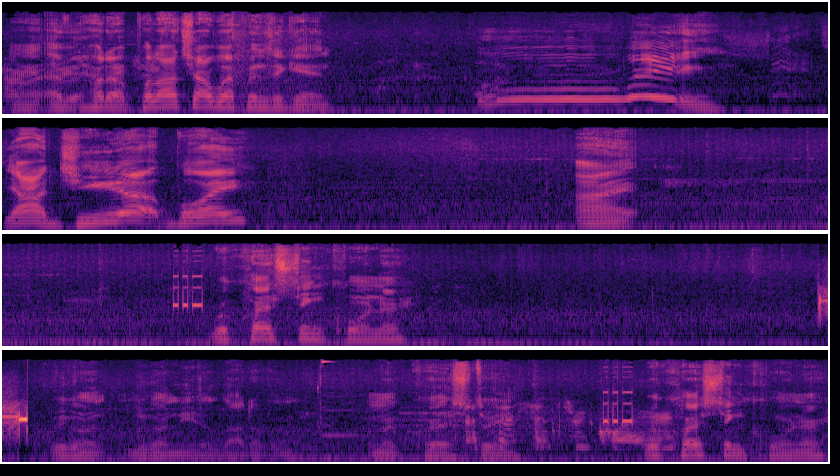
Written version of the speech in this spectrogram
Hold up, pull out your weapons again. Ooh wee, y'all G'd up, boy. All right, requesting corner. We're gonna we're gonna need a lot of them. I'm gonna request three. Requesting corner.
